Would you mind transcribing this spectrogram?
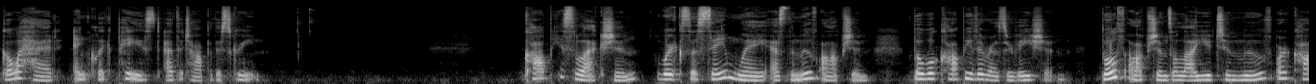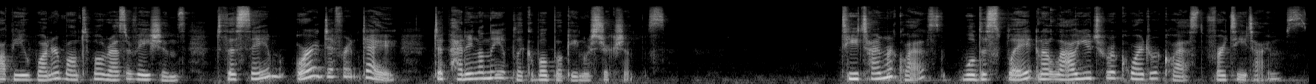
go ahead and click Paste at the top of the screen. Copy selection works the same way as the Move option, but will copy the reservation. Both options allow you to move or copy one or multiple reservations to the same or a different day, depending on the applicable booking restrictions. Tee Time Request will display and allow you to record requests for tee times.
